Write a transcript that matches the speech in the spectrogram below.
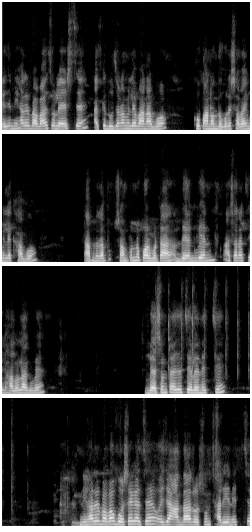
এই যে নিহারের বাবাও চলে এসছে। আজকে দুজনা মিলে বানাবো। খুব আনন্দ করে সবাই মিলে খাব। আপনারা সম্পূর্ণ পর্বটা দেখবেন। আশা রাখছি ভালো লাগবে। বেসনটা এই যে চেলে নিচ্ছি। নিহারের বাবা বসে গেছে। ওই যে আদা, রসুন ছাড়িয়ে নিচ্ছে।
